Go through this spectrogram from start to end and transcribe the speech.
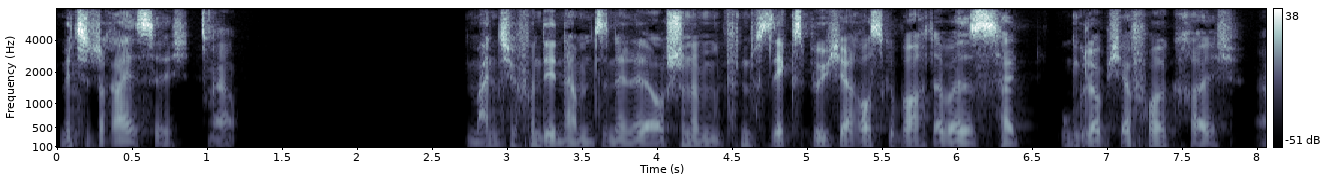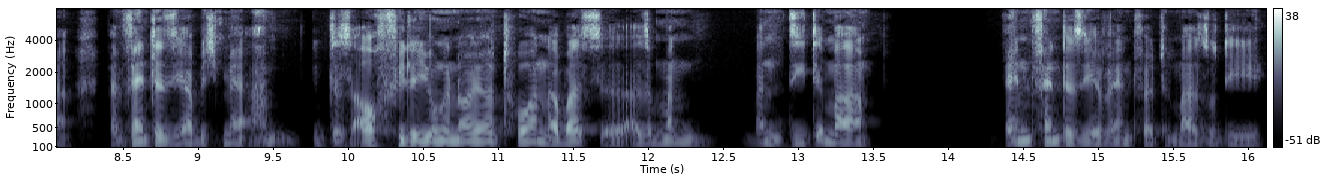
Mitte 30. Ja. Manche von denen haben sind dann auch schon fünf, sechs Bücher rausgebracht, aber das ist halt unglaublich erfolgreich. Ja. Beim Fantasy habe ich mehr, haben, gibt es auch viele junge neue Autoren, aber es, also man, man sieht immer, wenn Fantasy erwähnt wird, immer so die,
